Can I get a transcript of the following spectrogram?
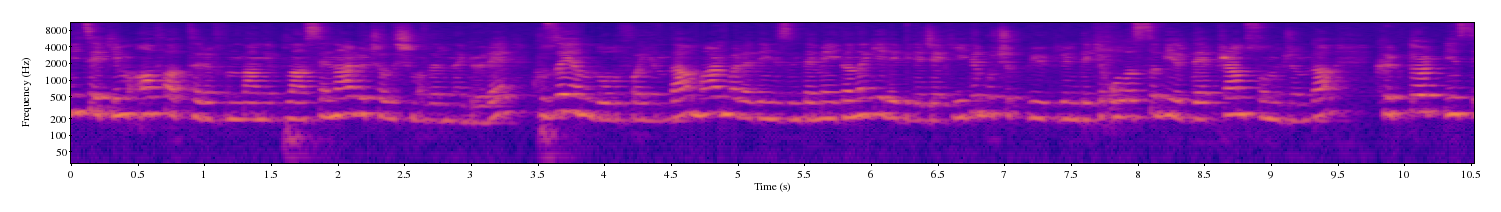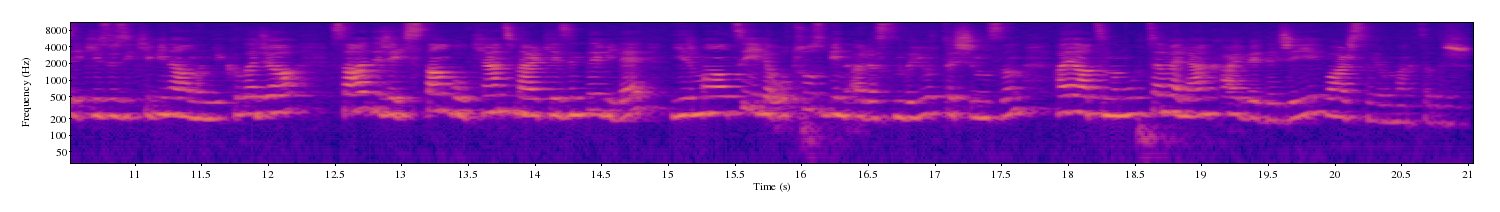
Nitekim AFAD tarafından yapılan senaryo çalışmalarına göre Kuzey Anadolu fayında Marmara Denizi'nde meydana gelebilecek 7,5 büyüklüğündeki olası bir deprem sonucunda 44.802 binanın yıkılacağı, sadece İstanbul kent merkezinde bile 26 ile 30 bin arasında yurttaşımızın hayatını muhtemelen kaybedeceği varsayılmaktadır.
